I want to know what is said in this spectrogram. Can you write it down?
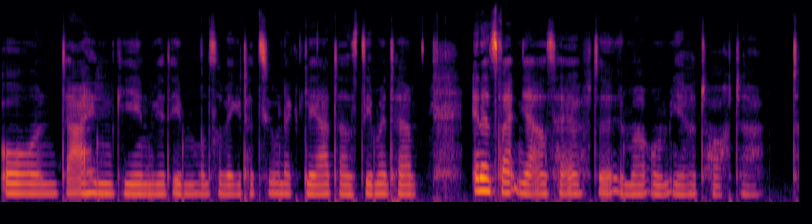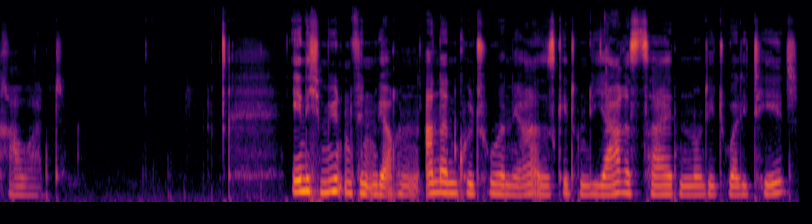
Und dahingehend wird eben unsere Vegetation erklärt, dass Demeter in der zweiten Jahreshälfte immer um ihre Tochter trauert. Ähnliche Mythen finden wir auch in anderen Kulturen, ja. Also es geht um die Jahreszeiten und die Dualität.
